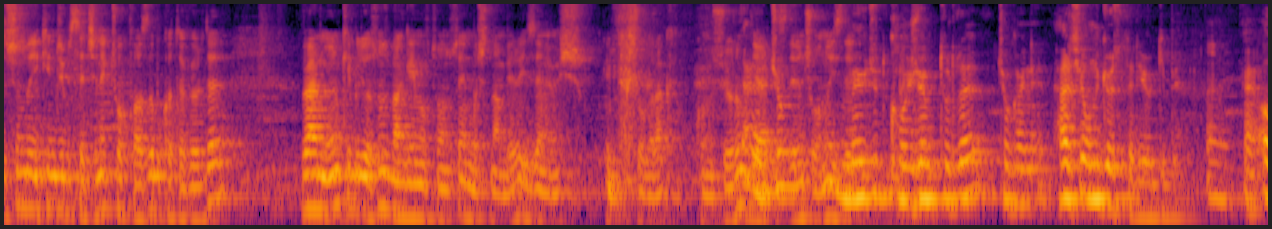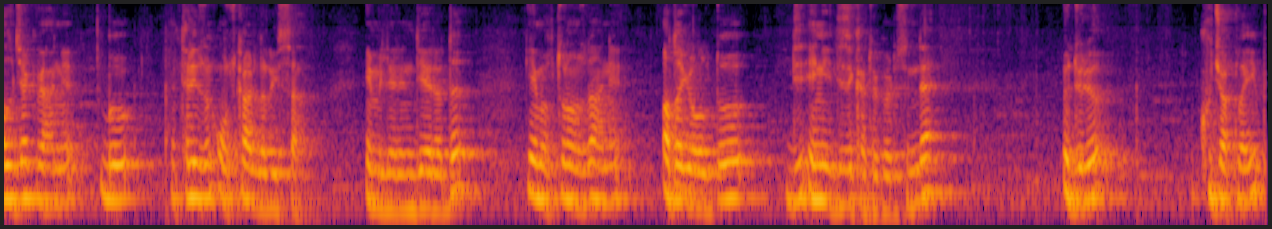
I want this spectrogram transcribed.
dışında ikinci bir seçenek çok fazla bu kategoride vermiyorum ki biliyorsunuz ben Game of Thrones'u en başından beri izlememiş bir kişi olarak konuşuyorum. Yani Diğer çok dizilerin çoğunu izledim. Mevcut konjonktürde çok hani her şey onu gösteriyor gibi. Evet. Yani alacak ve hani bu televizyon Oscar'larıysa Emmy'lerin diğer adı Game of Thrones'da hani aday olduğu en iyi dizi kategorisinde ödülü kucaklayıp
